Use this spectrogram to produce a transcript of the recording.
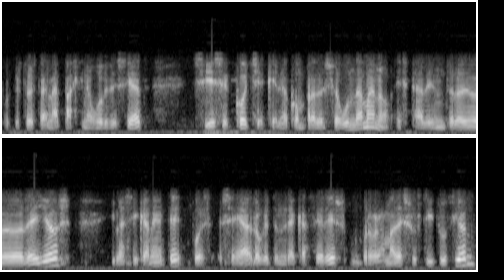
porque esto está en la página web de SEAT, si ese coche que lo ha comprado de segunda mano está dentro de ellos y básicamente pues sea lo que tendrá que hacer es un programa de sustitución,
